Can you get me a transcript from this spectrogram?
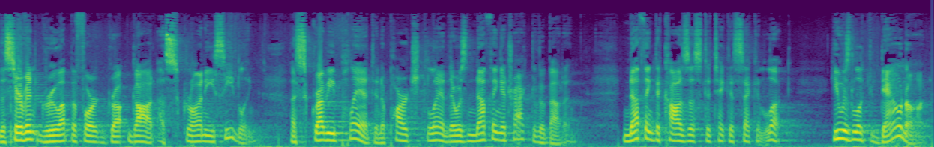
The servant grew up before God, a scrawny seedling, a scrubby plant in a parched land. There was nothing attractive about him, nothing to cause us to take a second look. He was looked down on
